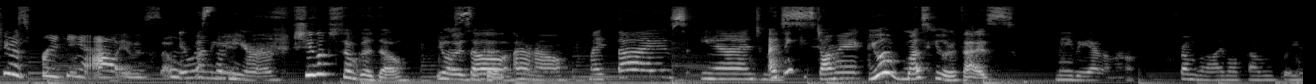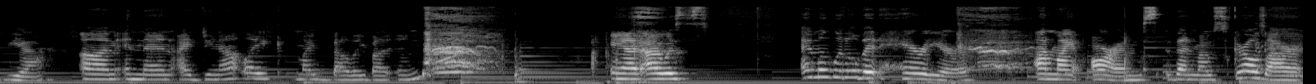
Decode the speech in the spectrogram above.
She was freaking out. It was so It was funny. the mirror. She looked so good though. You always So look good. I don't know. My thighs and my I think- stomach. You have muscular thighs. Maybe I don't know. From volleyball, probably. Yeah. Um, and then I do not like my belly button. and I was, I'm a little bit hairier on my arms than most girls are,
